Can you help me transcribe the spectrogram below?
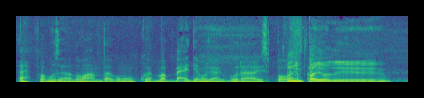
Eh, famosa una domanda comunque, vabbè, diamoci anche pure una risposta. Poi un paio di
